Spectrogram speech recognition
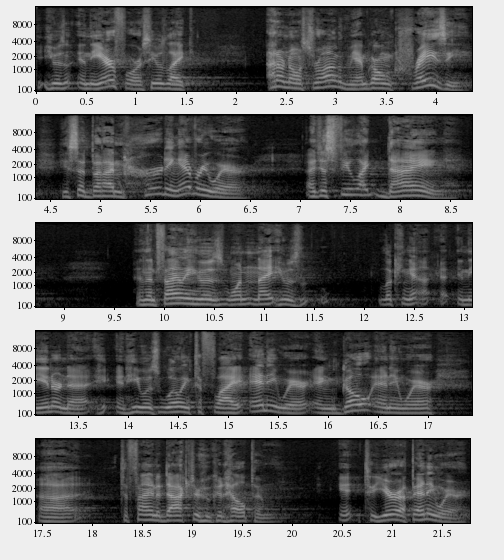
he was in the Air Force, he was like, I don't know what's wrong with me. I'm going crazy. He said, but I'm hurting everywhere. I just feel like dying. And then finally, he was one night, he was looking at, in the internet, and he was willing to fly anywhere and go anywhere uh, to find a doctor who could help him to Europe, anywhere.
